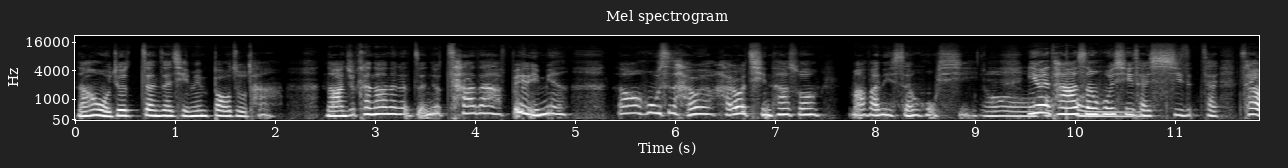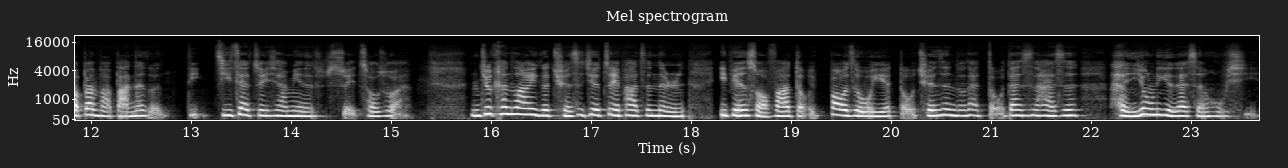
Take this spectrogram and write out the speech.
然后我就站在前面抱住他。然后就看到那个针就插在肺里面，然后护士还会还会请他说：“麻烦你深呼吸，哦，因为他深呼吸才吸才才有办法把那个滴积在最下面的水抽出来。”你就看到一个全世界最怕针的人，一边手发抖，抱着我也抖，全身都在抖，但是他还是很用力的在深呼吸，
